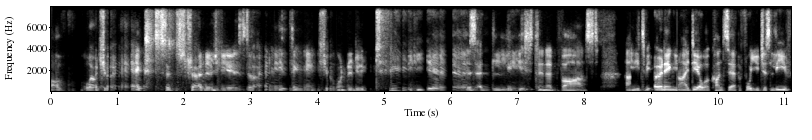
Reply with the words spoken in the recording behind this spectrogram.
of what your exit strategy is or anything that you want to do two years at least in advance. Um, you need to be earning an idea or a concept before you just leave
